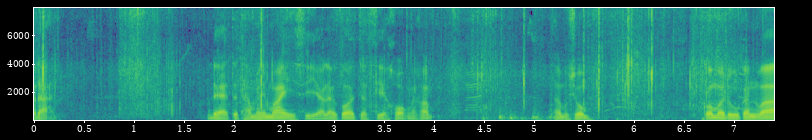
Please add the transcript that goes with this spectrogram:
ระดาษ แดดจะทำให้ไหม้เสียแล้วก็จะเสียของนะครับท่านผู้ชม ก็มาดูกันว่า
